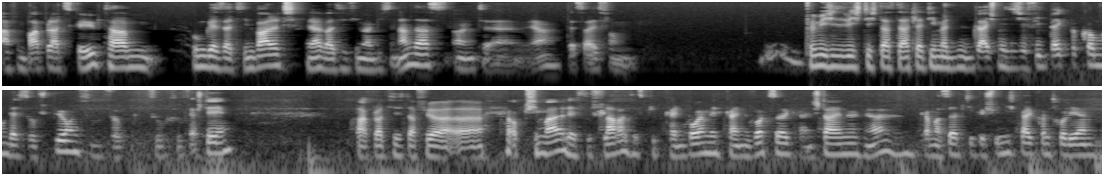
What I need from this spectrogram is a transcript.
auf dem Parkplatz geübt haben, umgesetzt im Wald, ja, was ist immer ein bisschen anders und äh, ja, das heißt vom für mich ist wichtig, dass der Athlet immer gleichmäßige Feedback bekommt und das so spüren, zu, zu, zu, zu verstehen. Parkplatz ist dafür äh, optimal, es ist flach, es gibt keine Bäume, keine Wurzel, keine Steine, ja, kann man selbst die Geschwindigkeit kontrollieren.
